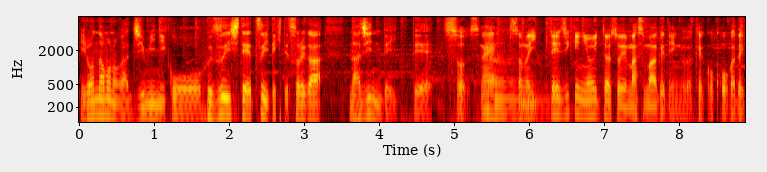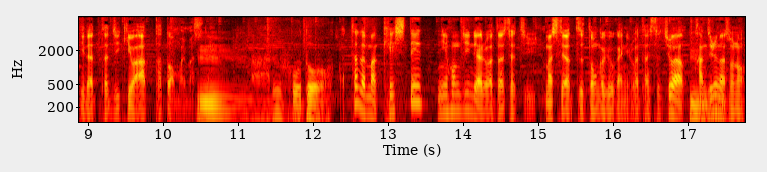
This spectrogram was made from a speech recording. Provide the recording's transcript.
いろんなものが地味にこう付随してついてきてそれが馴染んでいってそうですね、うん。その一定時期においてはそういうマスマーケティングが結構効果的だった時期はあったとは思いますうね。んなるほど。ただまあ決して日本人である私たちましてはずっと音楽業界にいる私たちは感じるのはその、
